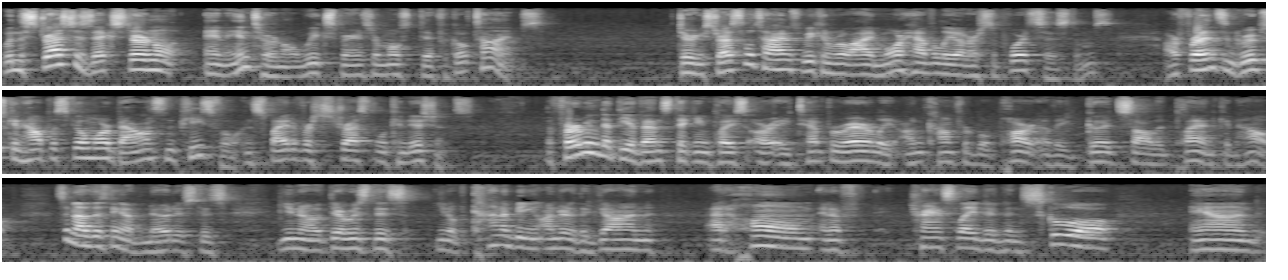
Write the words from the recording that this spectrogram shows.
When the stress is external and internal, we experience our most difficult times. During stressful times, we can rely more heavily on our support systems. Our friends and groups can help us feel more balanced and peaceful in spite of our stressful conditions. Affirming that the events taking place are a temporarily uncomfortable part of a good, solid plan can help. It's another thing I've noticed is, you know, there was this, you know, kind of being under the gun at home and if translated in school, and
